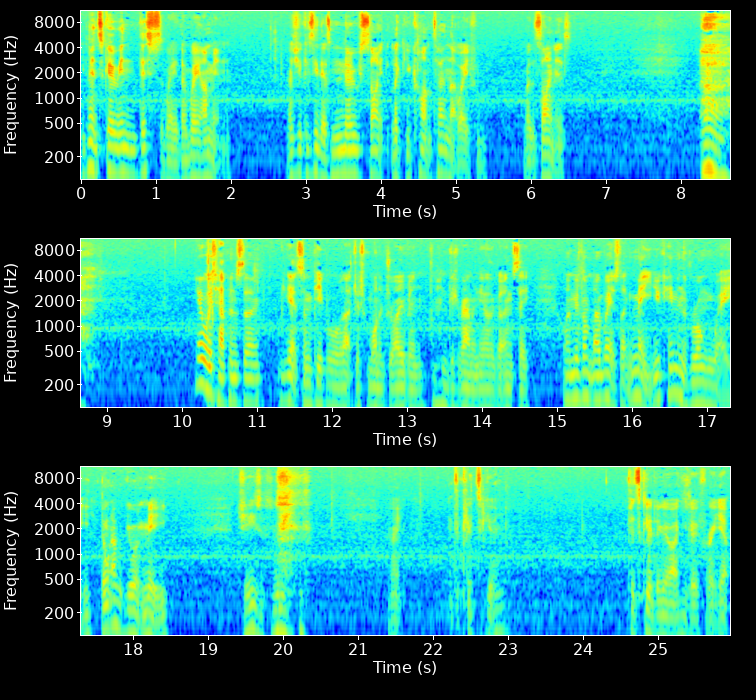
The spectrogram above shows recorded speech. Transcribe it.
You meant to go in this way, the way I'm in. As you can see, there's no sign. Like, you can't turn that way from where the sign is. it always happens, though. You get some people that just want to drive in and just ram in the other guy and say, I move up my way. It's like, mate, you came in the wrong way. Don't have a go at me. Jesus. right. The clear to go. If it's clear to go, I can go for it. Yep.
